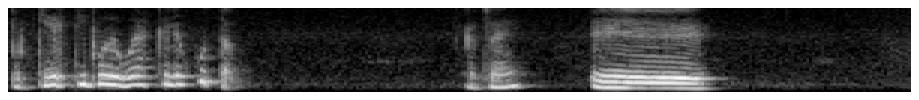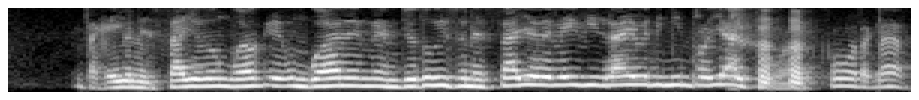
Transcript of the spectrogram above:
porque es el tipo de weas que le gusta. ¿Cachai? Eh, que hay un ensayo de un weón que un weón en, en YouTube hizo un ensayo de Baby Driver y Min Royal. Puta, claro.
